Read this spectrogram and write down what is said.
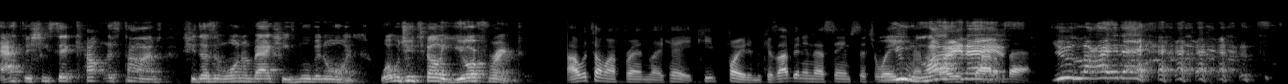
After she said countless times she doesn't want him back, she's moving on. What would you tell your friend? I would tell my friend like, "Hey, keep fighting," because I've been in that same situation. You and I always lying ass. You lying ass.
